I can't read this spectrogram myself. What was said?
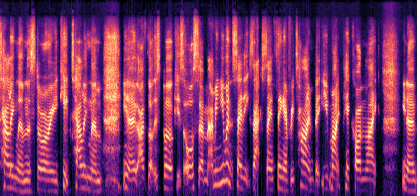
telling them the story, keep telling them, you know, I've got this book, it's awesome. I mean, you wouldn't say the exact same thing every time, but you might pick on, like, you know,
